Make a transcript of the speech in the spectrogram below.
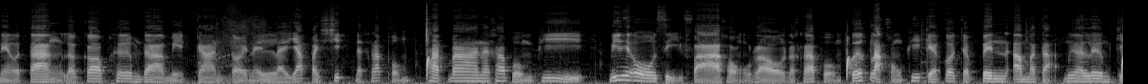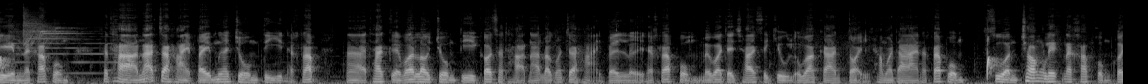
แนวตั้ง แล้วก็เพิ่มดาเมจการต่อยในระยะประชิดนะครับผมถัดมานะครับผมพี่วิดีโอสีฟ้าของเรานะครับผมเปิร์กหลักของพี่แกก็จะเป็นอมตะเมื่อเริ่มเกมนะครับผมสถานะจะหายไปเมื่อโจมตีนะครับอ่าถ้าเกิดว่าเราโจมตีก็สถานะเราก็จะหายไปเลยนะครับผมไม่ว่าจะใช้สกิลหรือว่าการต่อยธรรมดานะครับผมส่วนช่องเล็กนะครับผมก็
